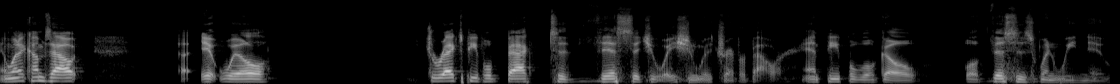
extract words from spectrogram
And when it comes out, Uh, it will direct people back to this situation with Trevor Bauer. And people will go, well, this is when we knew.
